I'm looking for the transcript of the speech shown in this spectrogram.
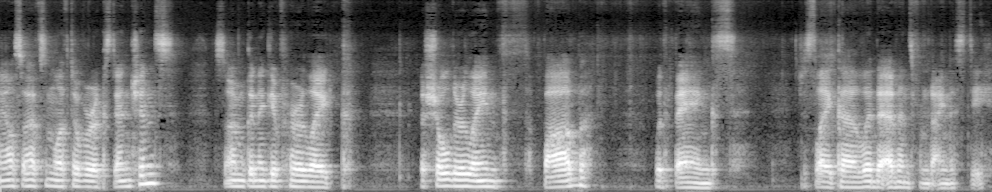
I also have some leftover extensions. So I'm going to give her like a shoulder length bob with bangs. Just like uh, Linda Evans from Dynasty.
